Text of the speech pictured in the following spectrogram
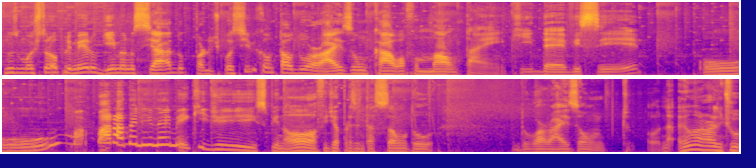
nos mostrou o primeiro game anunciado para o dispositivo, que é o tal do Horizon Call of Mountain, que deve ser uma parada ali, né? Meio que de spin-off, de apresentação do, do Horizon. Não, o Horizon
